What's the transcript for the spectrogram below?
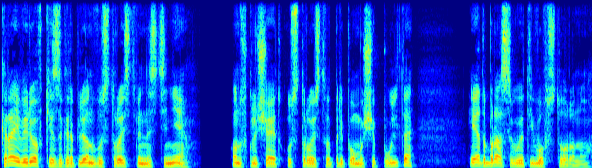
Край веревки закреплен в устройстве на стене. Он включает устройство при помощи пульта и отбрасывает его в сторону.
